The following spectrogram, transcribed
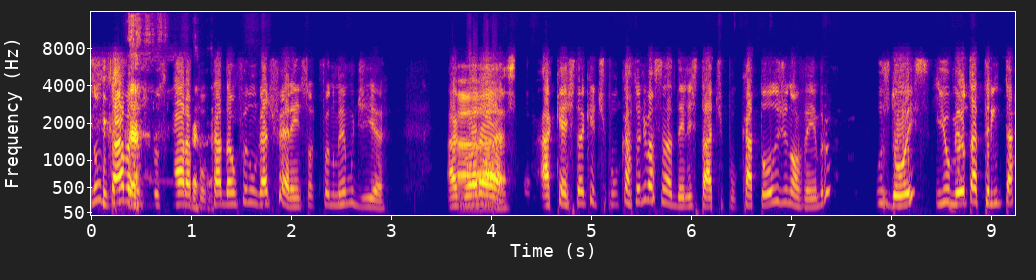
Não tava junto dos caras, pô. Cada um foi num lugar diferente, só que foi no mesmo dia. Agora, Ah, a questão é que, tipo, o cartão de vacina deles tá, tipo, 14 de novembro, os dois, e o meu tá 30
